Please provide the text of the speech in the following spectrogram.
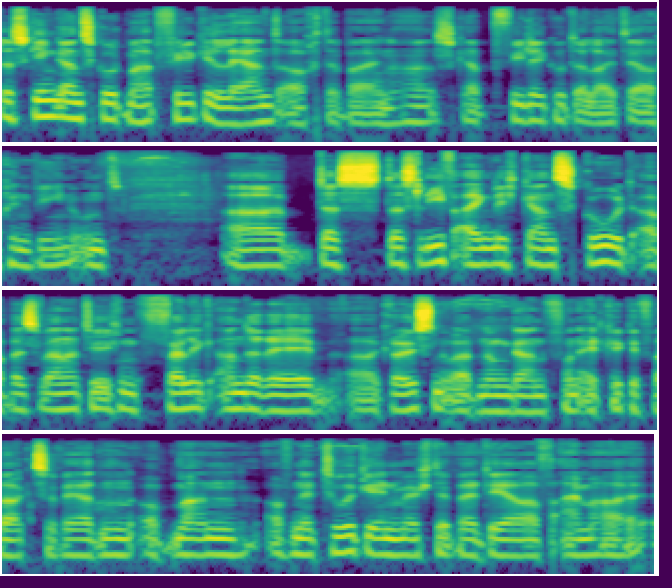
das ging ganz gut. Man hat viel gelernt auch dabei. Ne? Es gab viele gute Leute auch in Wien und das, das lief eigentlich ganz gut, aber es war natürlich eine völlig andere äh, Größenordnung dann von Edgar gefragt zu werden, ob man auf eine Tour gehen möchte, bei der auf einmal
